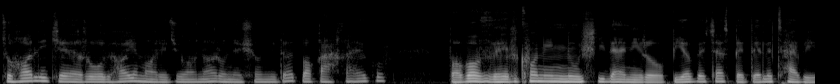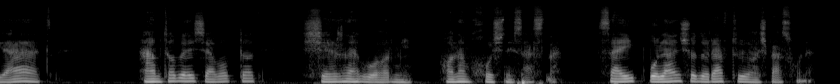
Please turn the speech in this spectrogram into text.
تو حالی که رول های ماریجوانا رو نشون می‌داد با قهقهه گفت بابا ول کن این نوشیدنی رو بیا بچسب به دل طبیعت. همتا بهش جواب داد شعر نگو آرمین حالم خوش نیست اصلا. سعید بلند شد و رفت توی آشپزخونه.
